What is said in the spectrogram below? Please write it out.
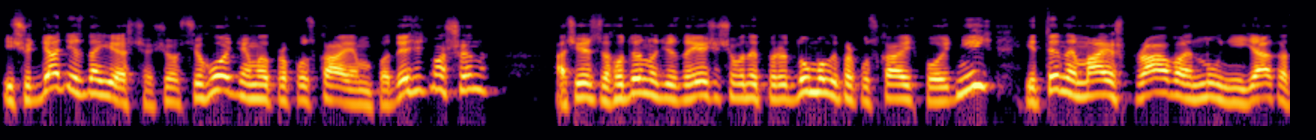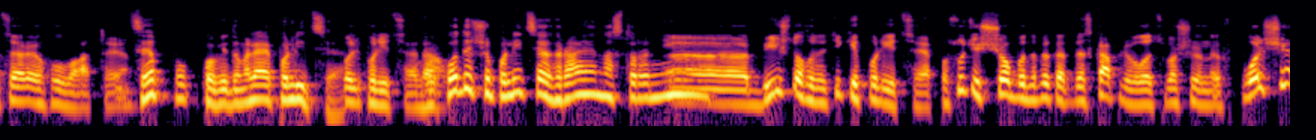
І щодня дізнаєшся, що сьогодні ми пропускаємо по 10 машин. А через годину дізнаєшся, що вони передумали, пропускають по одній, і ти не маєш права ну ніяк на це реагувати. це повідомляє поліція. Полі- Поліція, так. Виходить, що поліція грає на стороні. Е, більш того, не тільки поліція. По суті, щоб, наприклад, не скаплювалися машини в Польщі,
